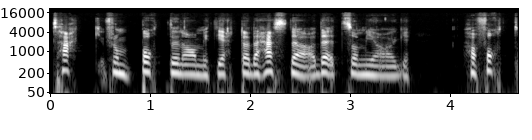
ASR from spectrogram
tack från botten av mitt hjärta. Det här stödet som jag har fått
